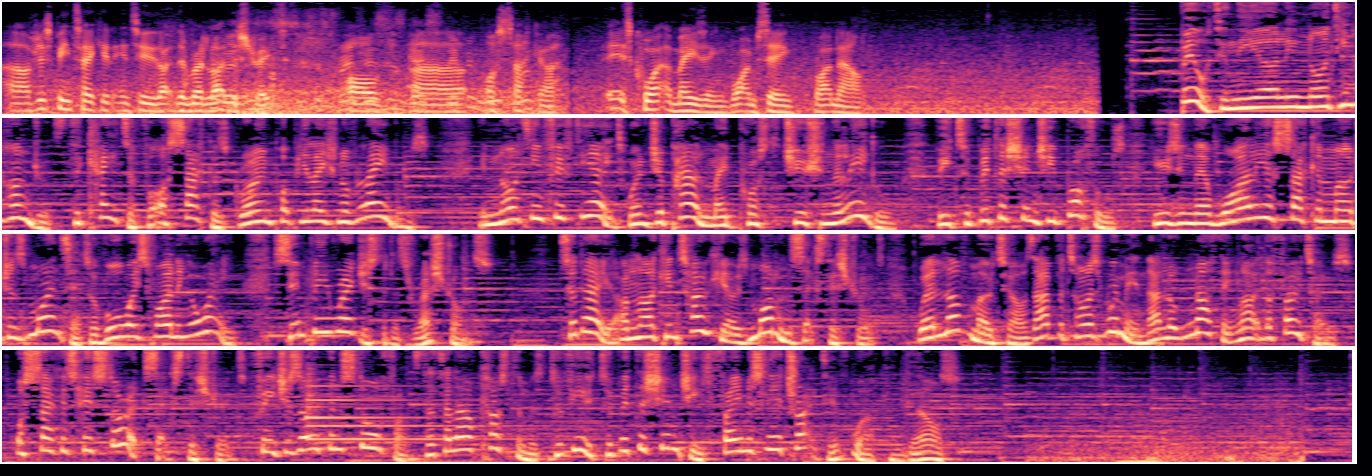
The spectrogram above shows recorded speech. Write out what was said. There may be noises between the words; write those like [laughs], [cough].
Uh, I've just been taken into like the red light district of uh, Osaka. It's quite amazing what I'm seeing right now. Built in the early 1900s to cater for Osaka's growing population of labourers, in 1958, when Japan made prostitution illegal, the Tobita Shinchi brothels, using their wily Osaka merchants' mindset of always finding a way, simply registered as restaurants. Today, unlike in Tokyo's modern sex district, where love motels advertise women that look nothing like the photos, Osaka's historic sex district features open storefronts that allow customers to view Tobita Shinchi's famously attractive working girls.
